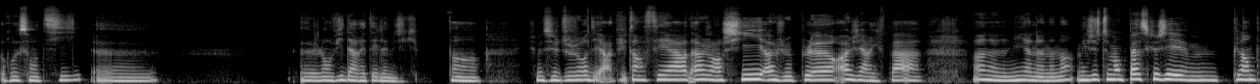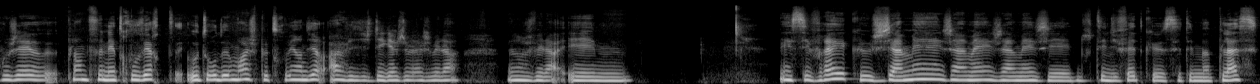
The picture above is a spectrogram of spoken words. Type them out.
ressenti euh, l'envie d'arrêter la musique. Enfin, je me suis toujours dit ah putain c'est hard, ah j'en chie, ah je pleure, ah j'y arrive pas, ah nanani, nanana. Mais justement parce que j'ai plein de projets, plein de fenêtres ouvertes autour de moi, je peux trouver un dire ah je dégage de là, je vais là, non je vais là. Et c'est vrai que jamais, jamais, jamais j'ai douté du fait que c'était ma place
